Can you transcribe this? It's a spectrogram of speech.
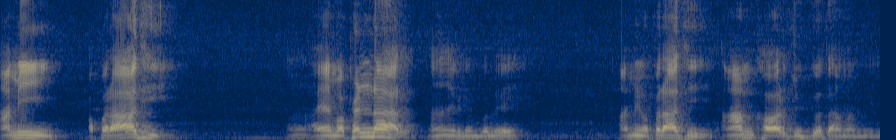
আমি অপরাধী। আই এম অফেন্ডার হ্যাঁ এরকম বলে আমি অপরাধী আম খাওয়ার যোগ্যতা আমার নেই।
